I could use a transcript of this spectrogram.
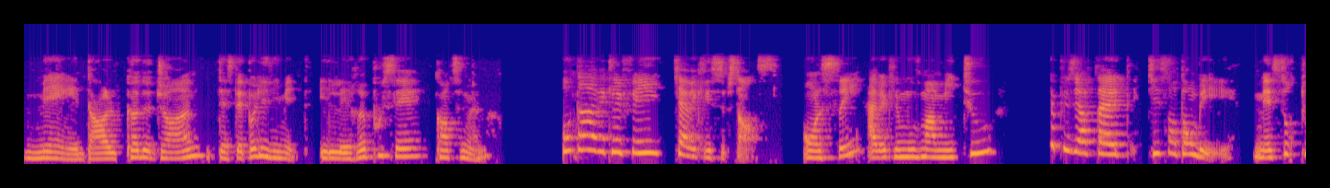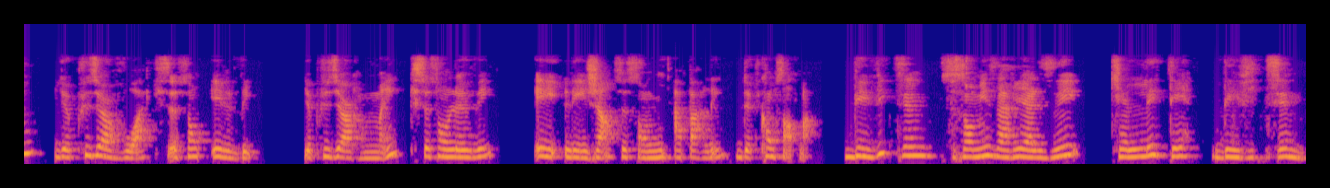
Mais dans le cas de John, il testait pas les limites. Il les repoussait continuellement. Autant avec les filles qu'avec les substances. On le sait, avec le mouvement MeToo, il y a plusieurs têtes qui sont tombées. Mais surtout, il y a plusieurs voix qui se sont élevées. Il y a plusieurs mains qui se sont levées et les gens se sont mis à parler de consentement. Des victimes se sont mises à réaliser qu'elles étaient des victimes.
